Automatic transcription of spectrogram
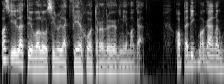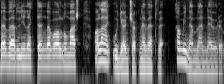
az illető valószínűleg félholtra röhögné magát. Ha pedig magának Beverlynek tenne vallomást, a lány ugyancsak nevetve, ami nem lenne öröm,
